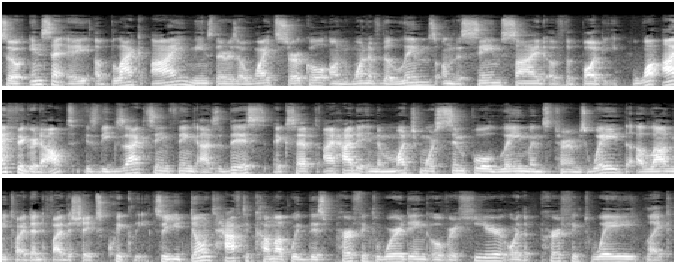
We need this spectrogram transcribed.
So in set A, a black eye means there is a white circle on one of the limbs on the same side of the body. What I figured out is the exact same thing as this, except I had it in a much more simple layman's terms way that allowed me to identify the shapes quickly. So you don't have to come up with this perfect wording over here or the perfect way, like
